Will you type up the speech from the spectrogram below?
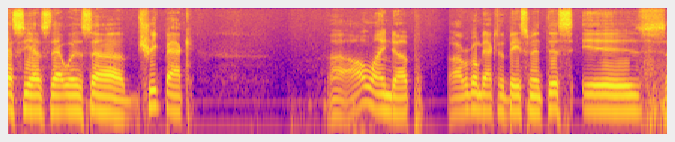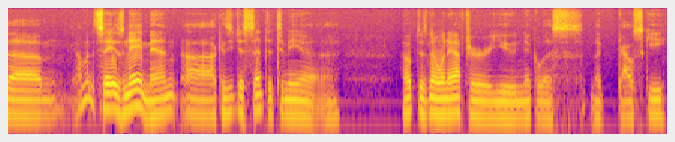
Yes, yes. That was uh, Shriekback. Uh, all lined up. Uh, we're going back to the basement. This is um, I'm going to say his name, man, because he just sent it to me. Uh, uh, I hope there's no one after you, Nicholas Magowski,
